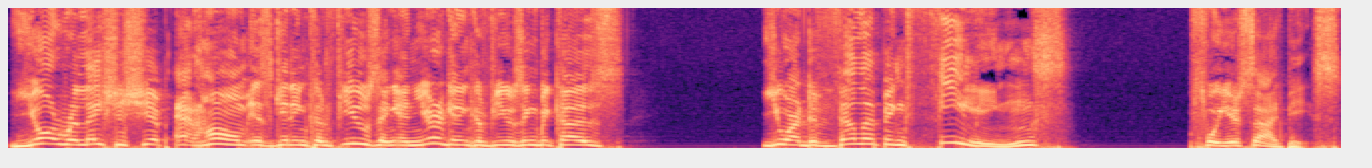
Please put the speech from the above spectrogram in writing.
Your relationship at home is getting confusing, and you're getting confusing because you are developing feelings for your side piece.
